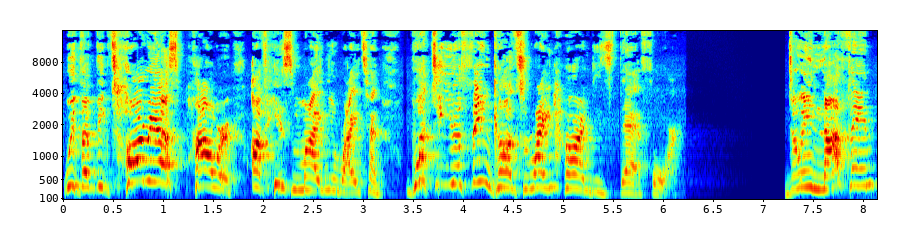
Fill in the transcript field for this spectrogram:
with the victorious power of his mighty right hand. What do you think God's right hand is there for? Doing nothing?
